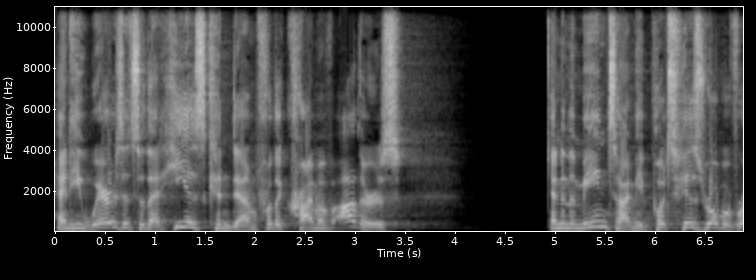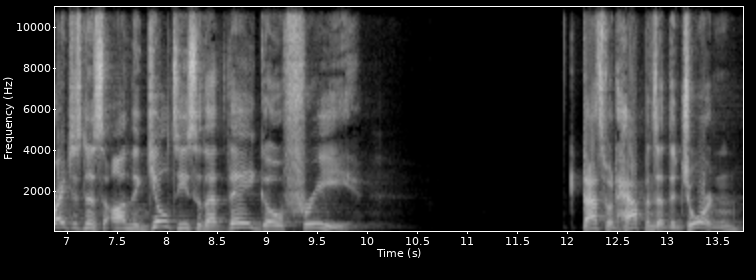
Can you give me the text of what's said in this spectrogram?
and he wears it so that he is condemned for the crime of others. And in the meantime, he puts his robe of righteousness on the guilty so that they go free. That's what happens at the Jordan.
